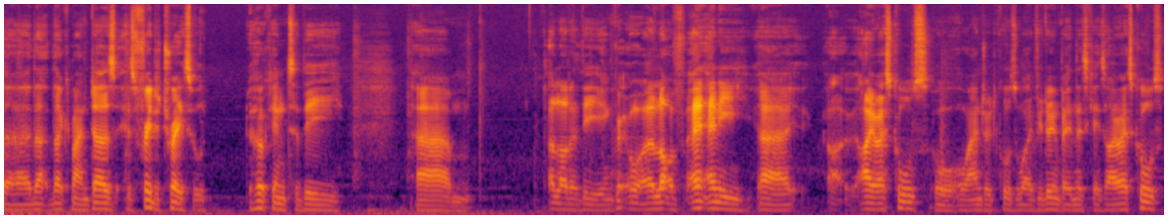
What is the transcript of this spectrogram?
uh, that that command does is free to trace will hook into the um, a lot of the or a lot of any uh, iOS calls or, or, Android calls or whatever you're doing, but in this case iOS calls.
